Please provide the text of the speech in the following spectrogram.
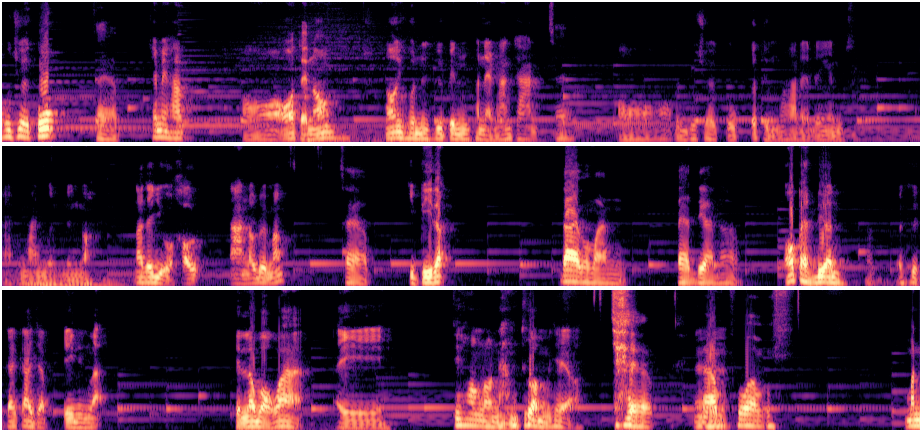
ผู้ช่วยกุ๊กใช่ครับใช่ไหมครับอ๋ออ๋อแต่น้อง น้องอีกคนหนึงคือเป็นแผนกล้างจานใช่ครับอ๋อเป็นผู้ช่วยกุ๊กก็ถึงว่าได้เงินอ่า ประมาณหมื่นหนึ่งเนาะน่าจะอยู่กับเขานานแล้วด้วยมั้งใช่ครับ กี่ปีละได้ประมาณแปดเดือนนะครับอ๋อแปดเดือนครับก็คือใกล้ๆจะปีหนึ่งละ เห็นเราบอกว่า ไอ้ที่ห้องเราน้ำท่วมไม่ใช่เหรอใช่ครับเออน้ำท่วม มัน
